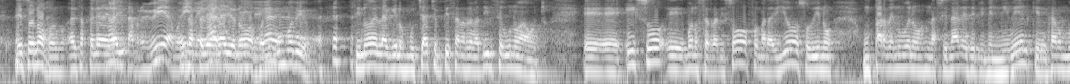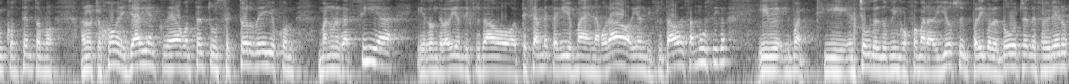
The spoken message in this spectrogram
Eso no, esas peleas de gallo. está prohibida, pues, Esas peleas de gallo no, por ningún motivo. Sino en la que los muchachos empiezan a rebatirse uno a otro. Eh, eso, eh, bueno, se realizó, fue maravilloso, vino un par de números nacionales de primer nivel que dejaron muy contentos a nuestros jóvenes, ya habían quedado contentos un sector de ellos con Manuel García, eh, donde lo habían disfrutado, especialmente aquellos más enamorados, habían disfrutado de esa música, y, bueno, y el show del domingo fue maravilloso, y por ahí por el 2 o 3 de febrero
